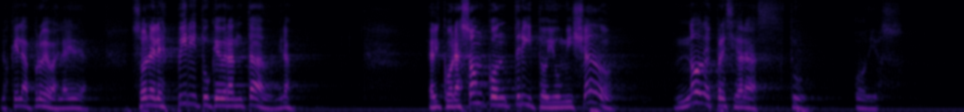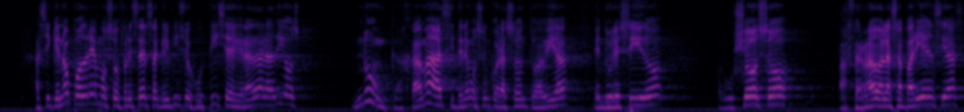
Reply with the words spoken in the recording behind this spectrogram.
los que Él aprueba es la idea, son el espíritu quebrantado, mirá. El corazón contrito y humillado no despreciarás tú, oh Dios. Así que no podremos ofrecer sacrificio de justicia y degradar a Dios nunca, jamás, si tenemos un corazón todavía endurecido, orgulloso, aferrado a las apariencias,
